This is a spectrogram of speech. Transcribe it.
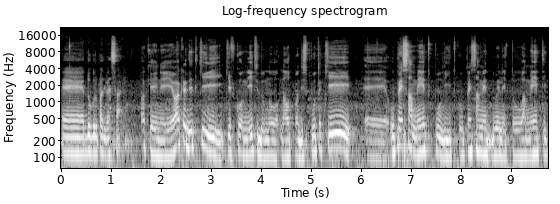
é, do grupo adversário. Ok, Ney. Eu acredito que, que ficou nítido no- na última disputa que eh, o pensamento político, o pensamento do eleitor, a mente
